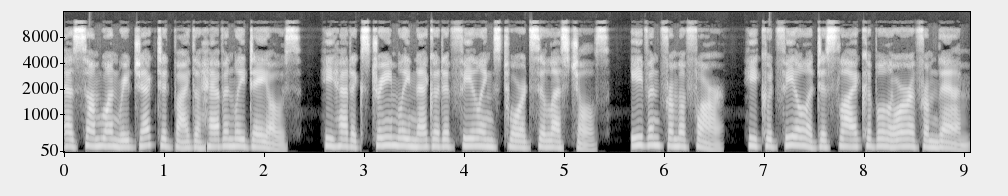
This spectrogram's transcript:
As someone rejected by the heavenly Daos, he had extremely negative feelings toward celestials. Even from afar, he could feel a dislikable aura from them.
